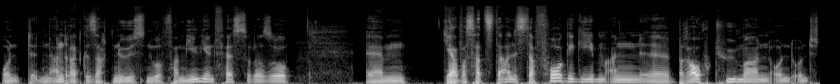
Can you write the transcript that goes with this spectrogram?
und ein anderer hat gesagt, nö, ist nur Familienfest oder so. Ähm, ja, was hat es da alles davor gegeben an äh, Brauchtümern und, und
